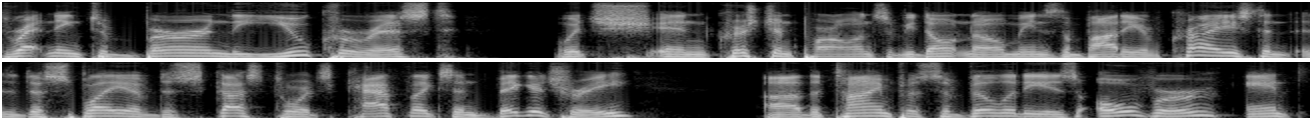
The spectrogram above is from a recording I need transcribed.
threatening to burn the Eucharist, which in Christian parlance, if you don't know, means the body of Christ, and a display of disgust towards Catholics and bigotry. Uh, the time for civility is over, and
